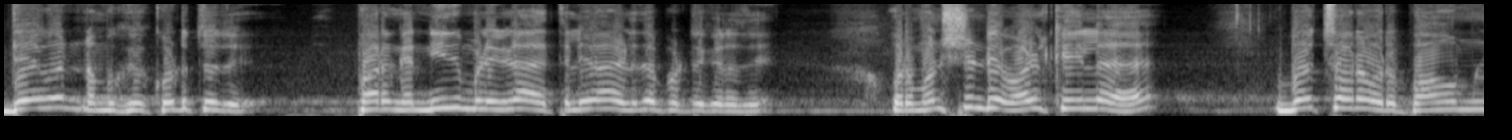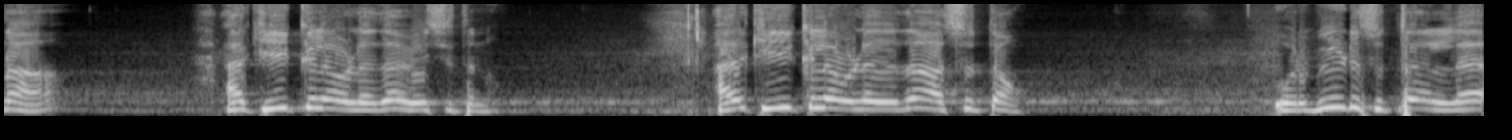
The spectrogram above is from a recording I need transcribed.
தேவன் நமக்கு கொடுத்தது. பாருங்கள் நீதிமொழிகளில் அது தெளிவாக எழுதப்பட்டிருக்கிறது. ஒரு மனுஷனுடைய வாழ்க்கையில் உபச்சாரம் ஒரு பாவம்னா அதுக்கு ஈக்குவலாக உள்ளதாக வேசித்தனம். அதுக்கு ஈக்குவலாக உள்ளது தான் அசுத்தம். ஒரு வீடு சுத்தம் இல்லை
